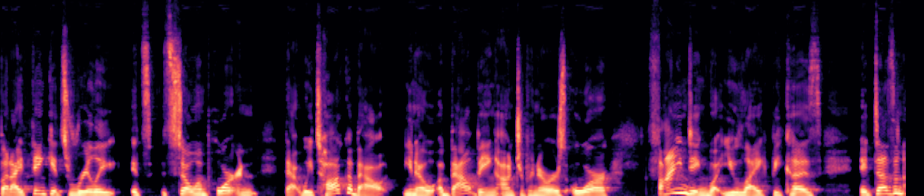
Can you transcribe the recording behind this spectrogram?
But i think it's really it's, it's so important that we talk about you know about being entrepreneurs or finding what you like because it doesn't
